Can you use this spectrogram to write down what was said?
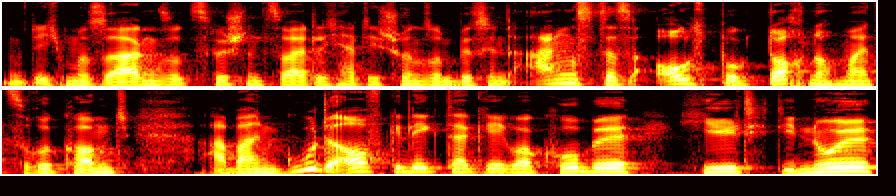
und ich muss sagen, so zwischenzeitlich hatte ich schon so ein bisschen Angst, dass Augsburg doch nochmal zurückkommt. Aber ein gut aufgelegter Gregor Kobel hielt die Null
